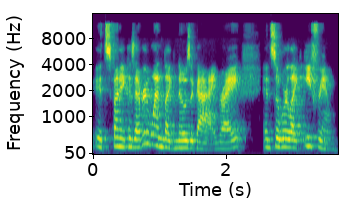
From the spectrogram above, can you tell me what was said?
it's funny because everyone like knows a guy, right? And so we're like, Ephraim,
